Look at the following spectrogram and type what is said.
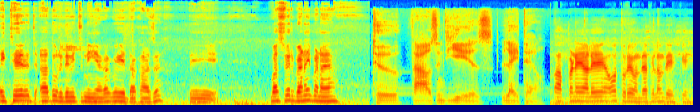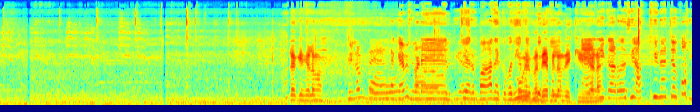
ਇੱਥੇ ਧੂਰੀ ਦੇ ਵਿੱਚ ਨਹੀਂ ਹੈਗਾ ਕੋਈ ਏਦਾਂ ਖਾਸ ਤੇ ਬਸ ਫਿਰ ਬਹਿਣਾ ਹੀ ਪੈਣਾ ਆ। 2,000 years later. ਆਪਣੇ ਵਾਲੇ ਉਹ ਤੁਰੇ ਹੁੰਦੇ ਆ ਫਿਲਮ ਦੇਖ ਕੇ। ਲੱਗੀ ਫਿਲਮ? ਫਿਲਮ ਤਾਂ ਐਂ ਲੱਗਿਆ ਵੀ ਬੜੇ ਚਿਰ ਬਾਅਦ ਇੱਕ ਵਧੀਆ ਕੋਈ ਫਿਲਮ ਵਧੀਆ ਫਿਲਮ ਦੇਖੀ ਹੋਈ ਹੈ ਨਾ। ਐਂ ਕਰਦਾ ਸੀ ਅੱਖੀ ਨਾ ਝਪਕੀ।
